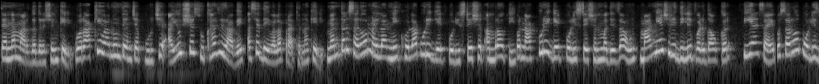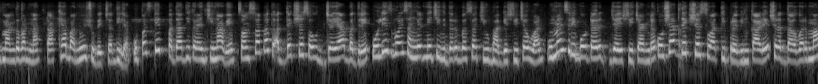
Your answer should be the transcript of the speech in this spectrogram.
त्यांना मार्गदर्शन केले व राखी बांधून त्यांच्या पुढचे आयुष्य सुखाचे जावे असे देवाला प्रार्थना केली. नंतर सर्व महिलांनी Kholapuri gate police station Amravati व नागपुरी गेट पोलीस स्टेशनमध्ये जाऊन माननीय श्री दिलीप वडगावकर पी आय साहेब व सर्व पोलीस बांधवांना राख्या बांधून शुभेच्छा दिल्या. उपस्थित पदाधिकाऱ्यांची नावे संस्थापक अध्यक्ष सौ जया बद्रे पोलीस बॉय संघटनेची विदर्भ सचिव भाग्यश्री चव्हाण वुमेन्स रिपोर्टर जयश्री चांड कोषाध्यक्ष स्वाती प्रवीण काळे श्रद्धा वर्मा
